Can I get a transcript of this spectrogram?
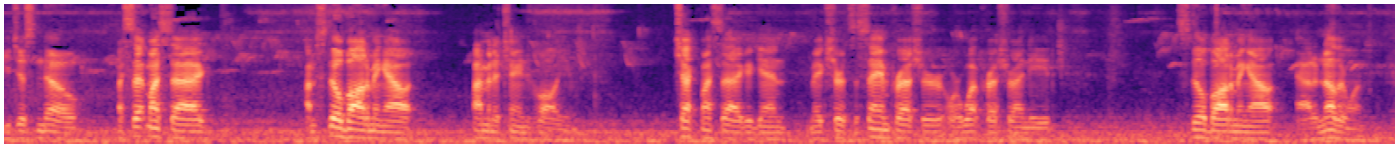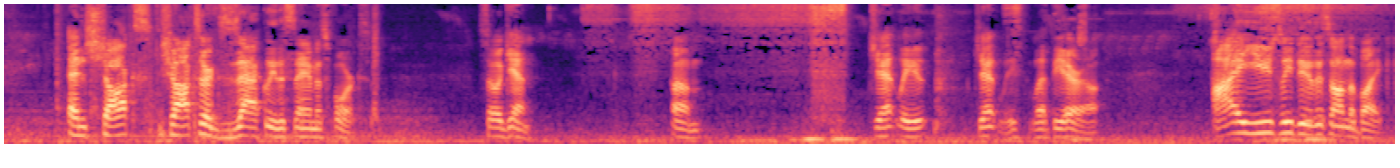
You just know, I set my sag, I'm still bottoming out, I'm gonna change volume. Check my sag again, make sure it's the same pressure or what pressure I need. Still bottoming out, add another one. And shocks, shocks are exactly the same as forks. So again, um, gently, gently let the air out. I usually do this on the bike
